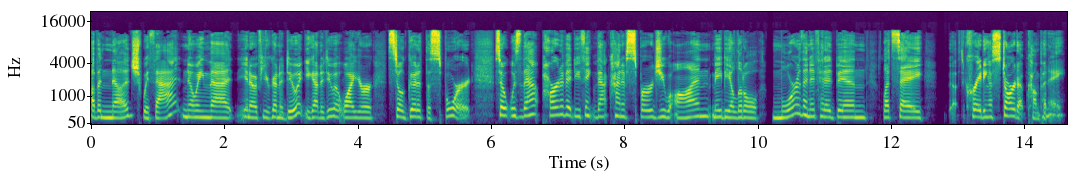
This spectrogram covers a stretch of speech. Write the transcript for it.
of a nudge with that, knowing that you know if you're going to do it, you got to do it while you're still good at the sport. So was that part of it? Do you think that kind of spurred you on, maybe a little more than if it had been, let's say uh, creating a startup company?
